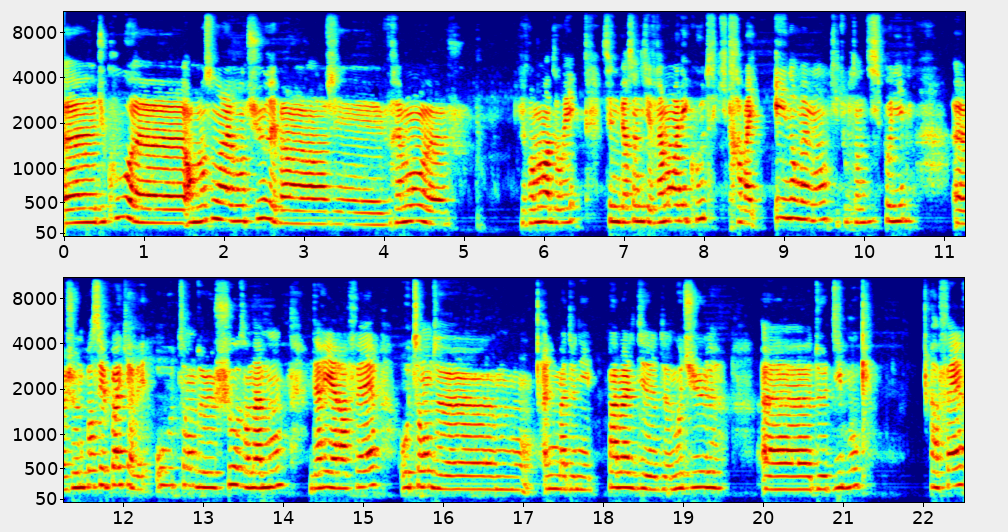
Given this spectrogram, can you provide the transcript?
Euh, du coup, euh, en me lançant dans l'aventure, et eh ben, j'ai vraiment, euh, j'ai vraiment adoré. C'est une personne qui est vraiment à l'écoute, qui travaille énormément, qui est tout le temps disponible. je ne pensais pas qu'il y avait autant de choses en amont derrière à faire, autant de... elle m'a donné pas mal de modules, euh, de d'e-book à faire.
